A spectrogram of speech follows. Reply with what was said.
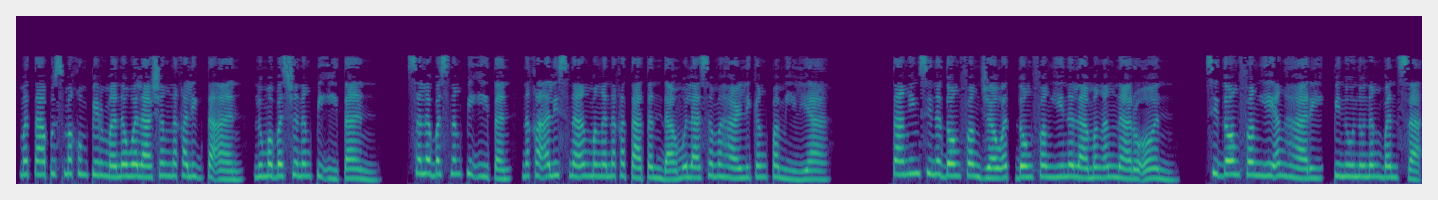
Matapos makumpirma na wala siyang nakaligtaan, lumabas siya ng piitan. Sa labas ng piitan, nakaalis na ang mga nakatatanda mula sa maharlikang pamilya. Tanging sina Dongfang Zhao at Dongfang Yi na lamang ang naroon. Si Dongfang Yi ang hari, pinuno ng bansa,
